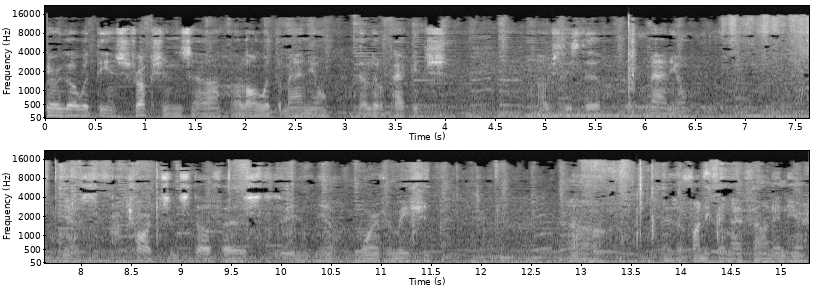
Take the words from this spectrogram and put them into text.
Here we go with the instructions uh, along with the manual, the little package. Obviously, it's the manual. Yes, charts and stuff as the, you know more information. Uh, there's a funny thing I found in here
